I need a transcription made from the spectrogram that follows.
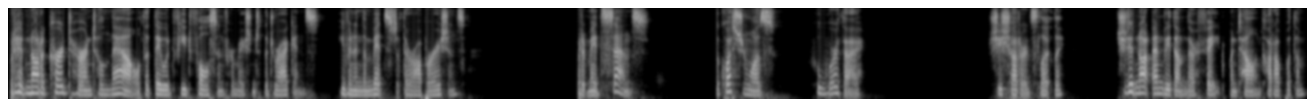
but it had not occurred to her until now that they would feed false information to the dragons, even in the midst of their operations. But it made sense. The question was who were they? She shuddered slightly. She did not envy them their fate when Talon caught up with them.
